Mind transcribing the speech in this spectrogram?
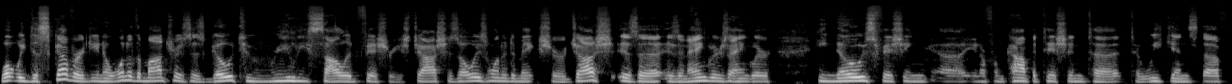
what we discovered, you know, one of the mantras is go to really solid fisheries. Josh has always wanted to make sure. Josh is a is an angler's angler. He knows fishing, uh, you know, from competition to to weekend stuff.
